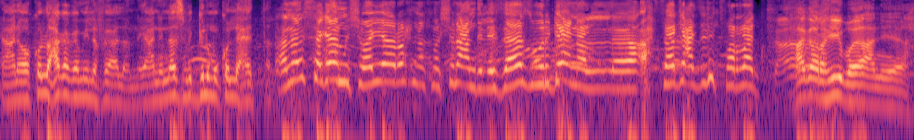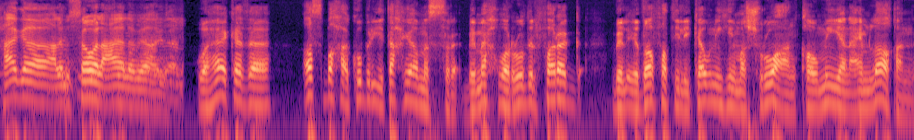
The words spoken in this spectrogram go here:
يعني هو كله حاجة جميلة فعلا. يعني الناس بتجيله من كل حتة. أنا لسه جاية من شوية رحنا اتمشينا عند الإزاز ورجعنا احفادي عايزين يتفرجوا. حاجة رهيبة يعني حاجة على مستوى العالم يعني. وهكذا أصبح كوبري تحيا مصر بمحور رود الفرج بالإضافة لكونه مشروعا قوميا عملاقا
